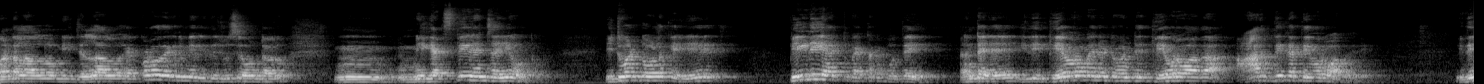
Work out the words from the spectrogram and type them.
మండలాల్లో మీ జిల్లాల్లో ఎక్కడో దగ్గర మీరు ఇది చూసే ఉంటారు. మీకు ఎక్స్పీరియన్స్ అయ్యే ఉంటాం. ఇటువంటి వాళ్ళకి పీడీ యాక్ట్ పెట్టకపోతే అంటే ఇది తీవ్రమైనటువంటి తీవ్రవాద ఆర్థిక తీవ్రవాదం ఇది. ఇది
